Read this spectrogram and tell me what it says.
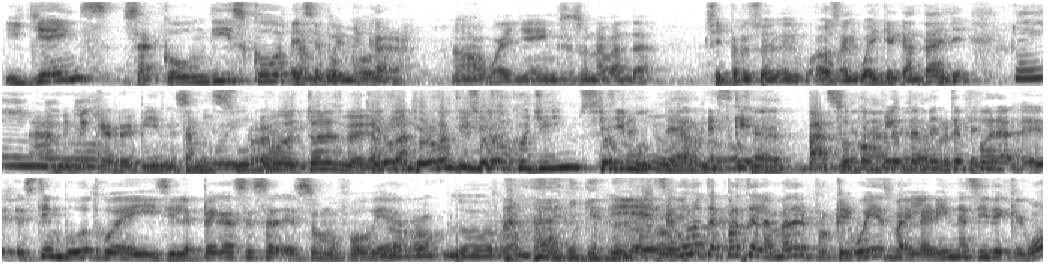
Y James sacó un disco. Ese güey me caga. No, güey, James es una banda. Sí, pero eso, el, o sea, el güey que canta, el de... A mí me cae re bien ese güey. No, tú eres vega Quiero, quiero, ¿Cuánto quiero- sacó James? putearlo, Es que o sea, pasó completamente fuera. Tim Wood, güey. Y si le pegas, es, es homofobia. Lo, ro- lo rompo. y eh, seguro te parte la madre porque el güey es bailarín así de que. ¡wow!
